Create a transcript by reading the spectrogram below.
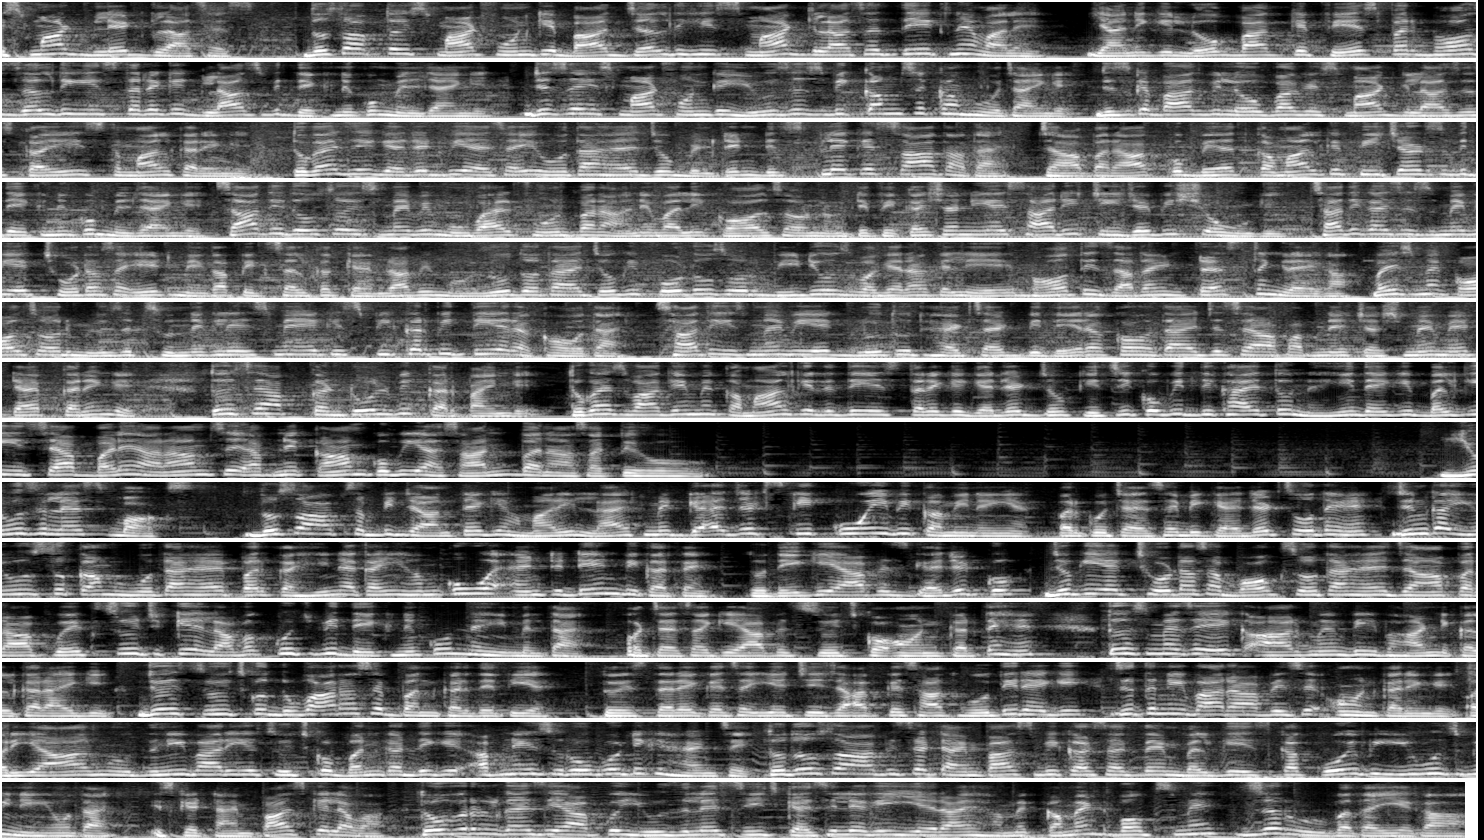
स्मार्ट ब्लेड ग्लासेस दोस्तों, अब तो स्मार्टफ़ोन के बाद जल्द ही स्मार्ट ग्लासेस देखने वाले हैं। यानी कि लोग बाग के फेस पर बहुत जल्दी इस तरह के ग्लास भी देखने को मिल जाएँगे, जिससे स्मार्टफ़ोन के यूजेस भी कम से कम हो जाएँगे, जिसके बाद भी लोग बाग स्मार्ट ग्लासेस का ही इस्तेमाल करेंगे। तो गैस ये गैजेट भी ऐसा ही होता है जो बिल्ट इन डिस्प्ले के साथ आता है, जहाँ पर आपको बेहद कमाल के फीचर्स भी देखने को मिल जाएँगे। साथ ही दोस्तों, इसमें भी मोबाइल फ़ोन पर आने वाली कॉल्स और नोटिफिकेशन ये सारी चीज़ें भी शो होंगी। साथ ही गैस इसमें भी एक छोटा सा 8 मेगापिक्सल का कैमरा भी मौजूद होता है, जो कि फ़ोटोज़ और वीडियोस वगैरह के लिए बहुत ही ज़्यादा इंटरेस्टिंग रहेगा। भाई, इसमें कॉल्स और म्यूज़िक सुनने के लिए इसमें एक स्पीकर भी दे रखा होता है। साथ ही इसमें भी एक ब्लूटूथ हेडसेट भी दे रखा होता है, जिसे आप अपने चश्मे में टैप करेंगे तो इसे आप कंट्रोल भी कर पाएँगे। तो गैस वाकई में कमाल की है इस तरह के गैजेट जो किसी को भी दिखाए तो नहीं देगी, बल्कि इससे आप बड़े आराम से अपने काम को भी आसान बना सकते हो। Useless box. दोस्तों, आप सब भी जानते हैं कि हमारी लाइफ में गैजेट्स की कोई भी कमी नहीं है, पर कुछ ऐसे भी गैजेट्स होते हैं जिनका यूज़ तो कम होता है, पर कहीं ना कहीं हमको वो एंटरटेन भी करते हैं। तो देखिए आप इस गैजेट को, जो कि एक छोटा सा बॉक्स होता है, जहाँ पर आपको एक स्विच के अलावा कुछ भी देखने को नहीं मिलता है। और जैसा की आप इस स्विच को ऑन करते हैं तो इसमें से एक आर्म भी बाहर निकल कर आएगी, जो इस स्विच को दोबारा से बंद कर देती है। तो इस तरीके से ये चीज़ आपके साथ होती रहेगी। जितनी बार आप इसे ऑन करेंगे। और ये आर्म उतनी बार ये स्विच को बंद कर देगी अपने इस रोबोटिक हैंड से। तो दोस्तों, आप इसे टाइम पास भी कर सकते हैं, बल्कि इसका कोई भी यूज़ भी नहीं होता है। इसके टाइम पास के अलावा। तो ओवरऑल गैस ये आपको यूजलेस चीज़ कैसी लगी, ये राय हमें कमेंट बॉक्स में ज़रूर बताइएगा।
